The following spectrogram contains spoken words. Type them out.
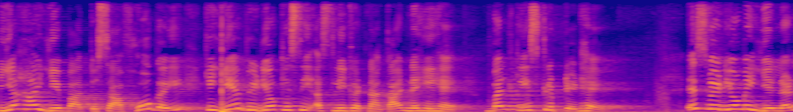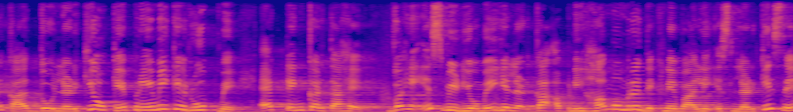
यहाँ ये बात तो साफ़ हो गई कि ये वीडियो किसी असली घटना का नहीं है, बल्कि स्क्रिप्टेड है। इस वीडियो में ये लड़का दो लड़कियों के प्रेमी के रूप में एक्टिंग करता है। वहीं इस वीडियो में ये लड़का अपनी हम उम्र दिखने वाली इस लड़की से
